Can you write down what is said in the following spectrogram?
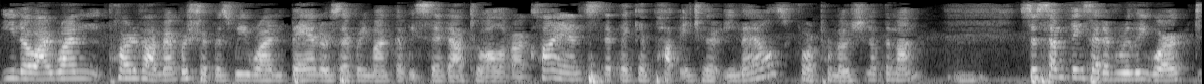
you know, I run part of our membership is we run banners every month that we send out to all of our clients that they can pop into their emails for promotion of the month. Mm-hmm. So some things that have really worked,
